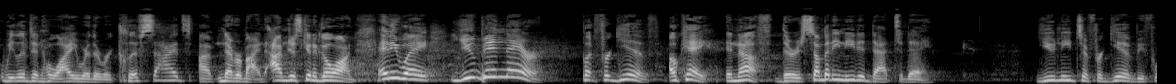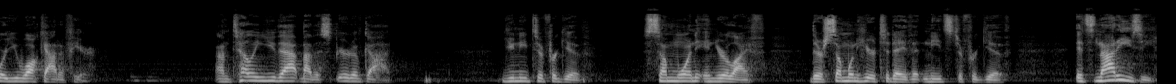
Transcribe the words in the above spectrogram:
we lived in Hawaii where there were cliff sides. Uh, never mind. I'm just going to go on. Anyway, you've been there, but forgive. Okay, enough. There's somebody needed that today. You need to forgive before you walk out of here. I'm telling you that by the Spirit of God you need to forgive someone in your life. There's someone here today that needs to forgive. It's not easy,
